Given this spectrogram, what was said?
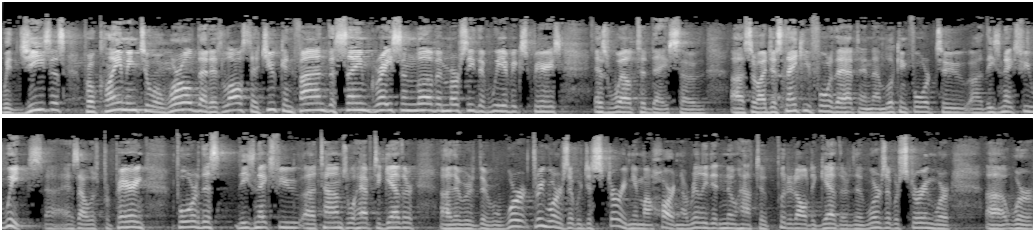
with Jesus, proclaiming to a world that is lost that you can find the same grace and love and mercy that we have experienced as well today. So, uh, so I just thank you for that, and I'm looking forward to uh, these next few weeks. Uh, as I was preparing for this, these next few uh, times we'll have together, uh, there were there were word, three words that were just stirring in my heart, and I really didn't know how to put it all together. The words that were stirring were uh, were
